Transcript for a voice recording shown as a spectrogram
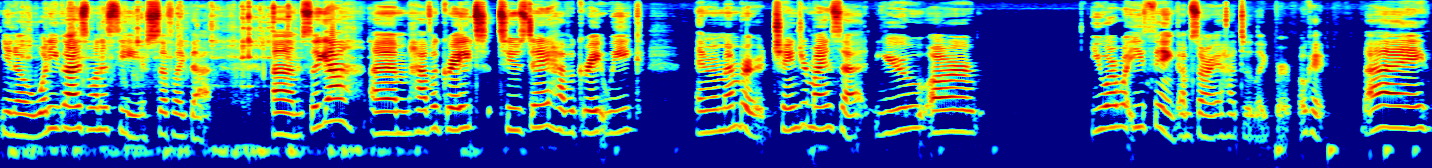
you know, what do you guys want to see or stuff like that. Um, so yeah, um, have a great Tuesday. Have a great week, and remember, change your mindset. You are, you are what you think. I'm sorry, I had to like burp. Okay, bye.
